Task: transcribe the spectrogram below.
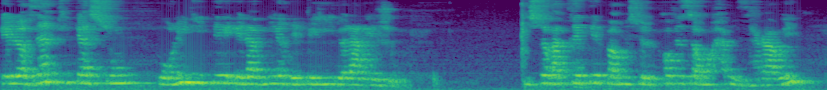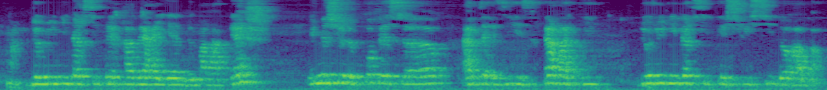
et leurs implications pour l'unité et l'avenir des pays de la région. Il sera traité par M. le professeur Mohamed Zahraoui de l'Université Khader de Marrakech et M. le professeur Abdelaziz Karaki de l'Université suisse de Rabat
